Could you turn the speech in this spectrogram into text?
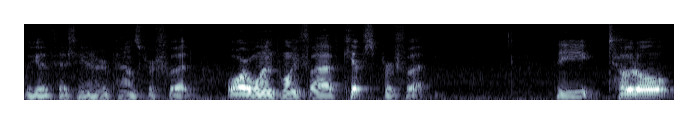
we get 1,500 pounds per foot, or 1.5 kips per foot. The total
